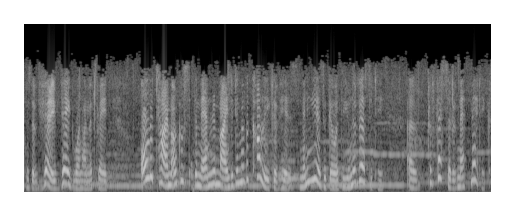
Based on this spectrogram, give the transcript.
it was a very vague one, I'm afraid. All the time, Uncle said the man reminded him of a colleague of his many years ago at the university, a professor of mathematics.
